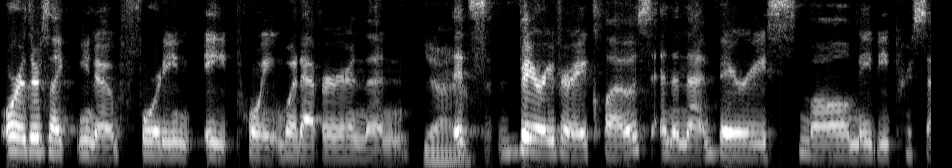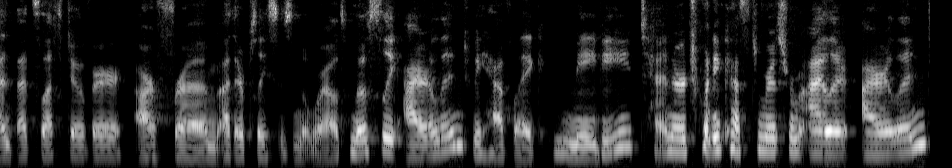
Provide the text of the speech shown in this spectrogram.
Or there's like, you know, 48 point whatever. And then Yeah. yeah. it's very, very close. And then that very small, maybe percent that's left over are from other places in the world, mostly Ireland. We have like maybe 10 or 20 customers from Ireland.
